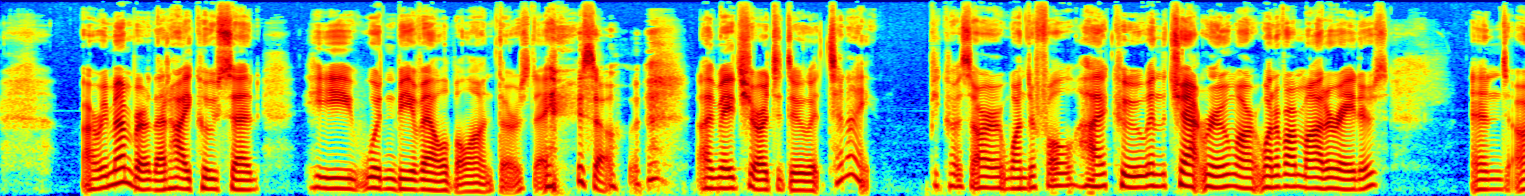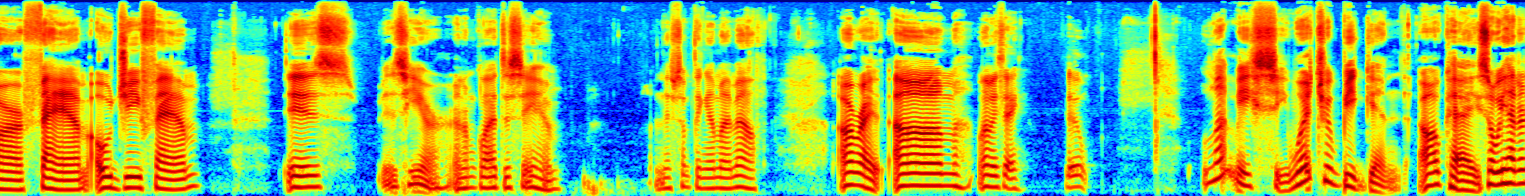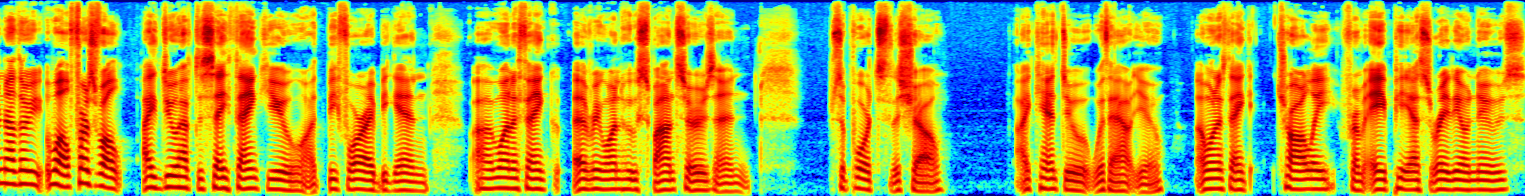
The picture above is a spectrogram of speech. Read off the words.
I remember that Haiku said he wouldn't be available on Thursday. so I made sure to do it tonight because our wonderful Haiku in the chat room, our one of our moderators and our fam, OG fam, is is here and I'm glad to see him. And there's something in my mouth. All right. Um, let me see. Nope. Let me see where to begin. Okay, so we had another. Well, first of all, I do have to say thank you uh, before I begin. I want to thank everyone who sponsors and supports the show. I can't do it without you. I want to thank Charlie from APS Radio News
